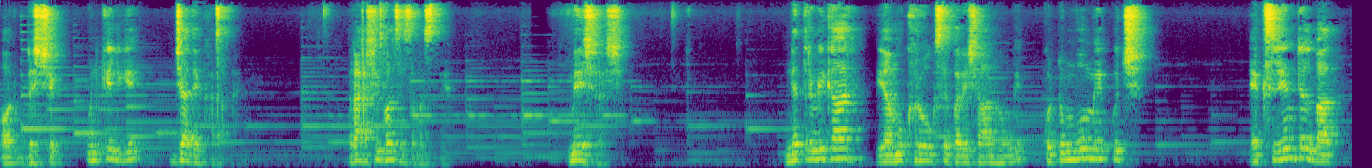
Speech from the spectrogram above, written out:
और वृश्चिक, उनके लिए ज़्यादा खराब है। राशिफल से समझते हैं। मेष राशि। नेत्र विकार या मुख रोग से परेशान होंगे। कुटुंबों में कुछ एक्सीडेंटल बात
